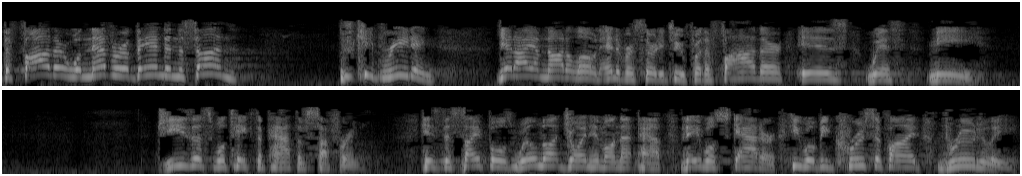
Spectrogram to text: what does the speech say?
The Father will never abandon the Son. Just keep reading. Yet I am not alone. End of verse 32. For the Father is with me. Jesus will take the path of suffering. His disciples will not join him on that path. They will scatter. He will be crucified brutally.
